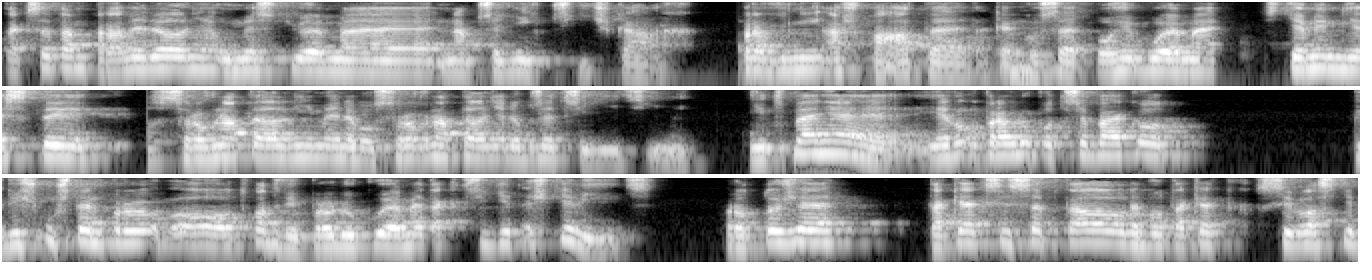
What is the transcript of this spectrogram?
tak se tam pravidelně umistujeme na předních příčkách. První až páté, tak jako hmm. se pohybujeme s těmi městy srovnatelnými nebo srovnatelně dobře třídícími. Nicméně je opravdu potřeba, jako, když už ten odpad vyprodukujeme, tak třídit ještě víc, protože tak, jak jsi se ptal, nebo tak, jak si vlastně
